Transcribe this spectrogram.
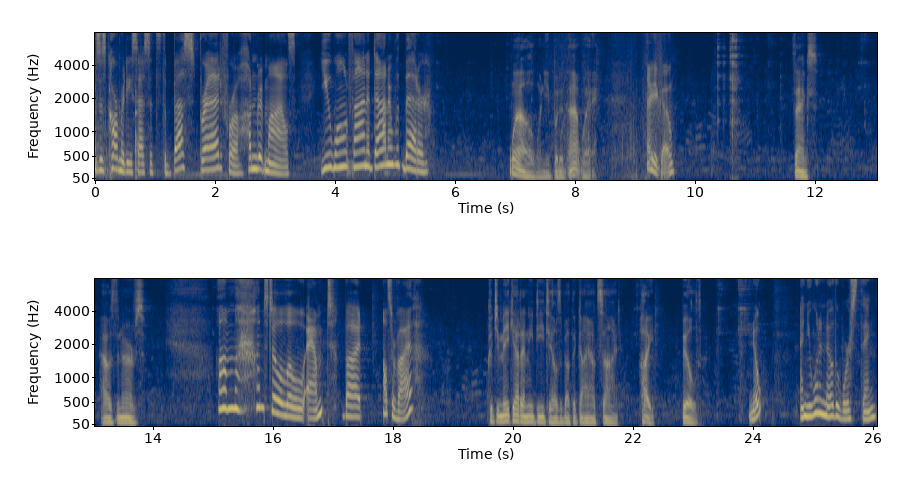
Mrs. Carmody says it's the best bread for a hundred miles. You won't find a diner with better. Well, when you put it that way. There you go. Thanks. How's the nerves? Um, I'm still a little amped, but I'll survive. Could you make out any details about the guy outside? Height, build. Nope. And you want to know the worst thing?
